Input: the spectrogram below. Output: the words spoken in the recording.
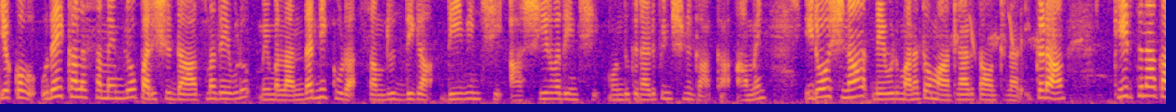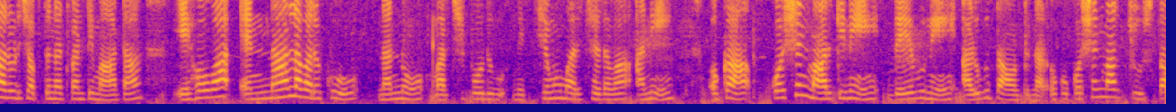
ఈ యొక్క ఉదయకాల సమయంలో పరిశుద్ధ ఆత్మదేవుడు మిమ్మల్ని అందరినీ కూడా సమృద్ధిగా దీవించి ఆశీర్వదించి ముందుకు నడిపించును గాక ఆమెన్. ఈ రోజున దేవుడు మనతో మాట్లాడుతూ ఉంటున్నాడు. ఇక్కడ కీర్తనాకారుడు చెప్తున్నటువంటి మాట ఎహోవా ఎన్నాళ్ళ వరకు నన్ను మర్చిపోదు నిత్యము మరిచెదవా అని ఒక క్వశ్చన్ మార్క్ని దేవుని అడుగుతూ ఉంటున్నాడు. ఒక క్వశ్చన్ మార్క్ చూస్తూ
